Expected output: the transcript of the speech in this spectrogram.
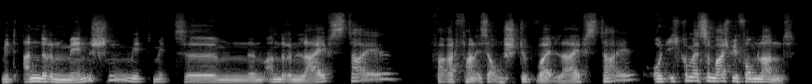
mit anderen Menschen, mit, mit ähm, einem anderen Lifestyle. Fahrradfahren ist ja auch ein Stück weit Lifestyle. Und ich komme jetzt zum Beispiel vom Land.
